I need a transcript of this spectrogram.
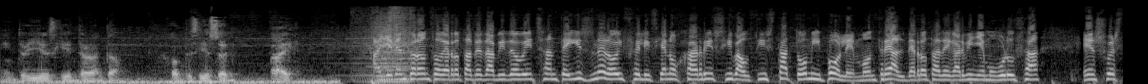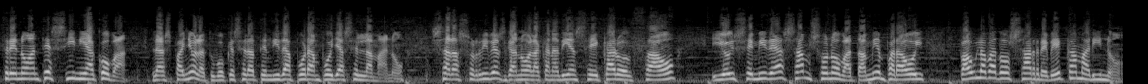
in two years here in Toronto. Hope to see you soon. Bye. Ayer en Toronto derrota de Davidovich ante Isner, hoy Feliciano Harris y Bautista Tommy Paul. En Montreal derrota de Garbiñe Muguruza en su estreno ante Siniakova. La española tuvo que ser atendida por ampollas en la mano. Sara Sorribes ganó a la canadiense Carol Zhao y hoy se mide a Samsonova. También para hoy, Paula Badosa, Rebeca Marino.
